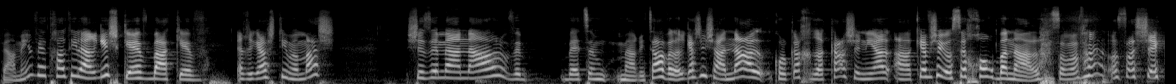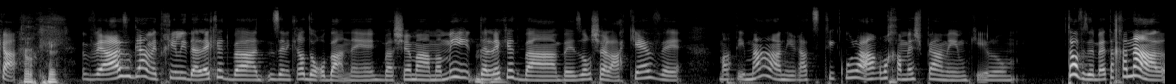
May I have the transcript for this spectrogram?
פעמים, והתחלתי להרגיש כאב בעקב. הרגשתי ממש שזה מהנעל, בעצם מהריצה, אבל הרגשתי שהנעל כל כך רכה, שנהיה, העקב שלי עושה חור בנעל, סבבה? עושה שקע. אוקיי. Okay. ואז גם התחיל לי דלקת, ב, זה נקרא דורבן, אה, בשם העממי, דלקת ב, באזור של העקב, ואמרתי, מה, אני רצתי כולה 4-5 פעמים, כאילו, טוב, זה בטח הנעל,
